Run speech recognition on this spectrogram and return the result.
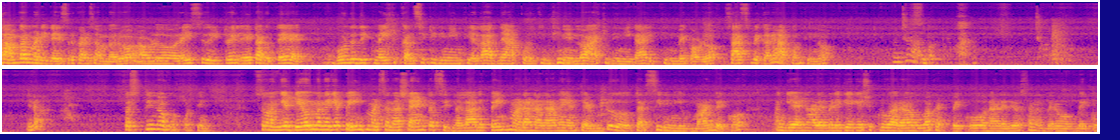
ಸಾಂಬಾರ್ ಮಾಡಿದ್ದೆ ಹೆಸರು ಕಾಳು ಸಾಂಬಾರು. ಅವಳು ರೈಸ್ ಇಟ್ಟರೆ ಲೇಟ್ ಆಗುತ್ತೆ. ಬೋಂಡದಿಟ್ಟು ನೈಟ್ ಕಲಸಿಟ್ಟಿದ್ದೀನಿ ಅಂತೀಯಲ್ಲ ಅದನ್ನೇ ಹಾಕ್ಕೊಡು ತಿಂತೀನಿ ಎಲ್ಲೋ ಹಾಕಿದ್ದೀನಿ ಈಗ. ಇದು ತಿನ್ಬೇಕು ಅವಳು. ಸಾಸ್ಬೇಕಾರೆ ಹಾಕೊಂಡು ತಿನ್ನು. ಇಲ್ಲ ಫಸ್ಟ್ ತಿನ್ನೋಗು ಕೊಡ್ತೀನಿ. ಸೊ ಹಂಗೆ ದೇವ್ರ ಮನೆಗೆ ಪೇಂಟ್ ಮಾಡ್ಸೋಣ ಸ್ಟ್ಯಾಂಡ್ ತರಿಸಿದ್ನಲ್ಲ ಅದಕ್ಕೆ ಪೇಂಟ್ ಮಾಡೋಣ ನಾನೇ ಅಂತ ಹೇಳ್ಬಿಟ್ಟು ತರಿಸಿದ್ದೀನಿ ಈಗ ಮಾಡಬೇಕು. ಹಂಗೆ ನಾಳೆ ಬೆಳಿಗ್ಗೆಗೆ ಶುಕ್ರವಾರ ಹೂವು ಕಟ್ಟಬೇಕು ನಾಳೆ ದೇವಸ್ಥಾನಕ್ಕೆ ಬೇರೆ ಹೋಗ್ಬೇಕು.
